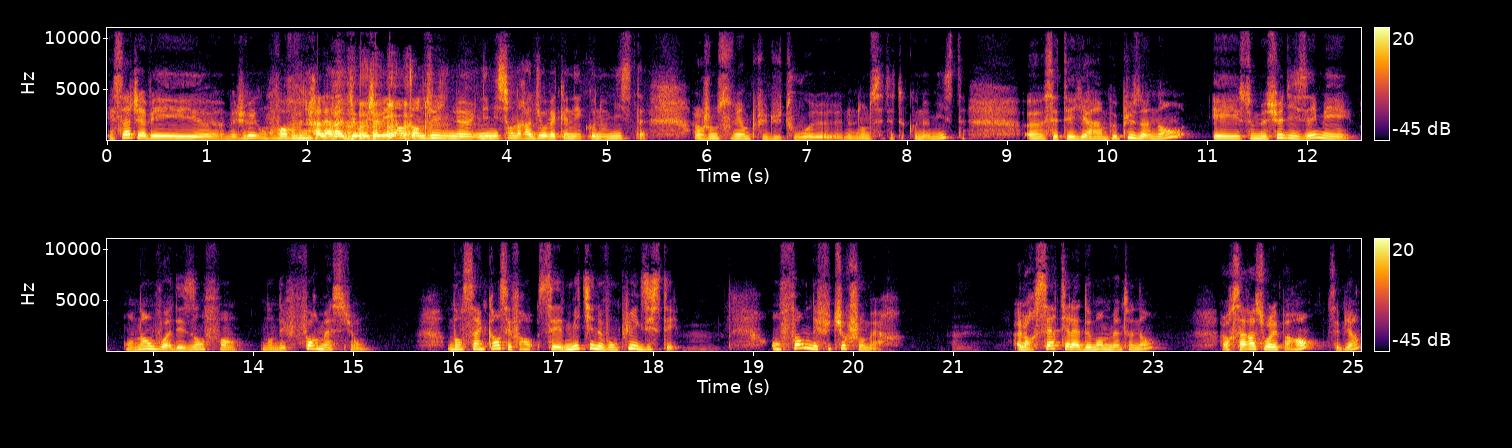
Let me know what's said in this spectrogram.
et ça j'avais, euh, ben, je vais, on va revenir à la radio, j'avais entendu une, émission de radio avec un économiste, alors je ne me souviens plus du tout euh, le nom de cet économiste, euh, c'était il y a un peu plus d'un an, et ce monsieur disait, mais on envoie des enfants dans des formations, dans cinq ans ces, ces métiers ne vont plus exister. On forme des futurs chômeurs. Alors certes, il y a la demande maintenant, alors ça rassure les parents, c'est bien,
